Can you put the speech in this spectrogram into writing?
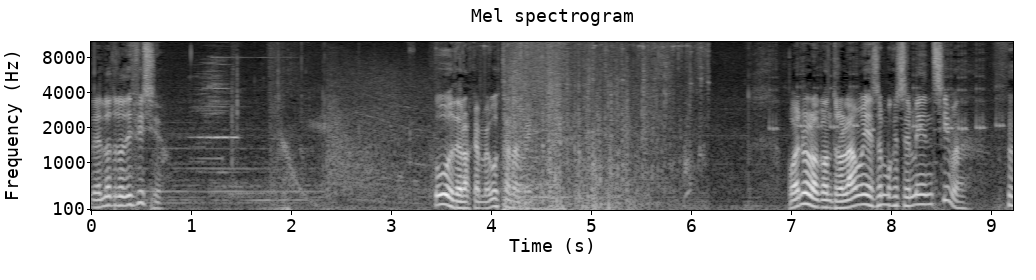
Del otro edificio. Uh, de los que me gustan a mí. Bueno, lo controlamos y hacemos que se me encima.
